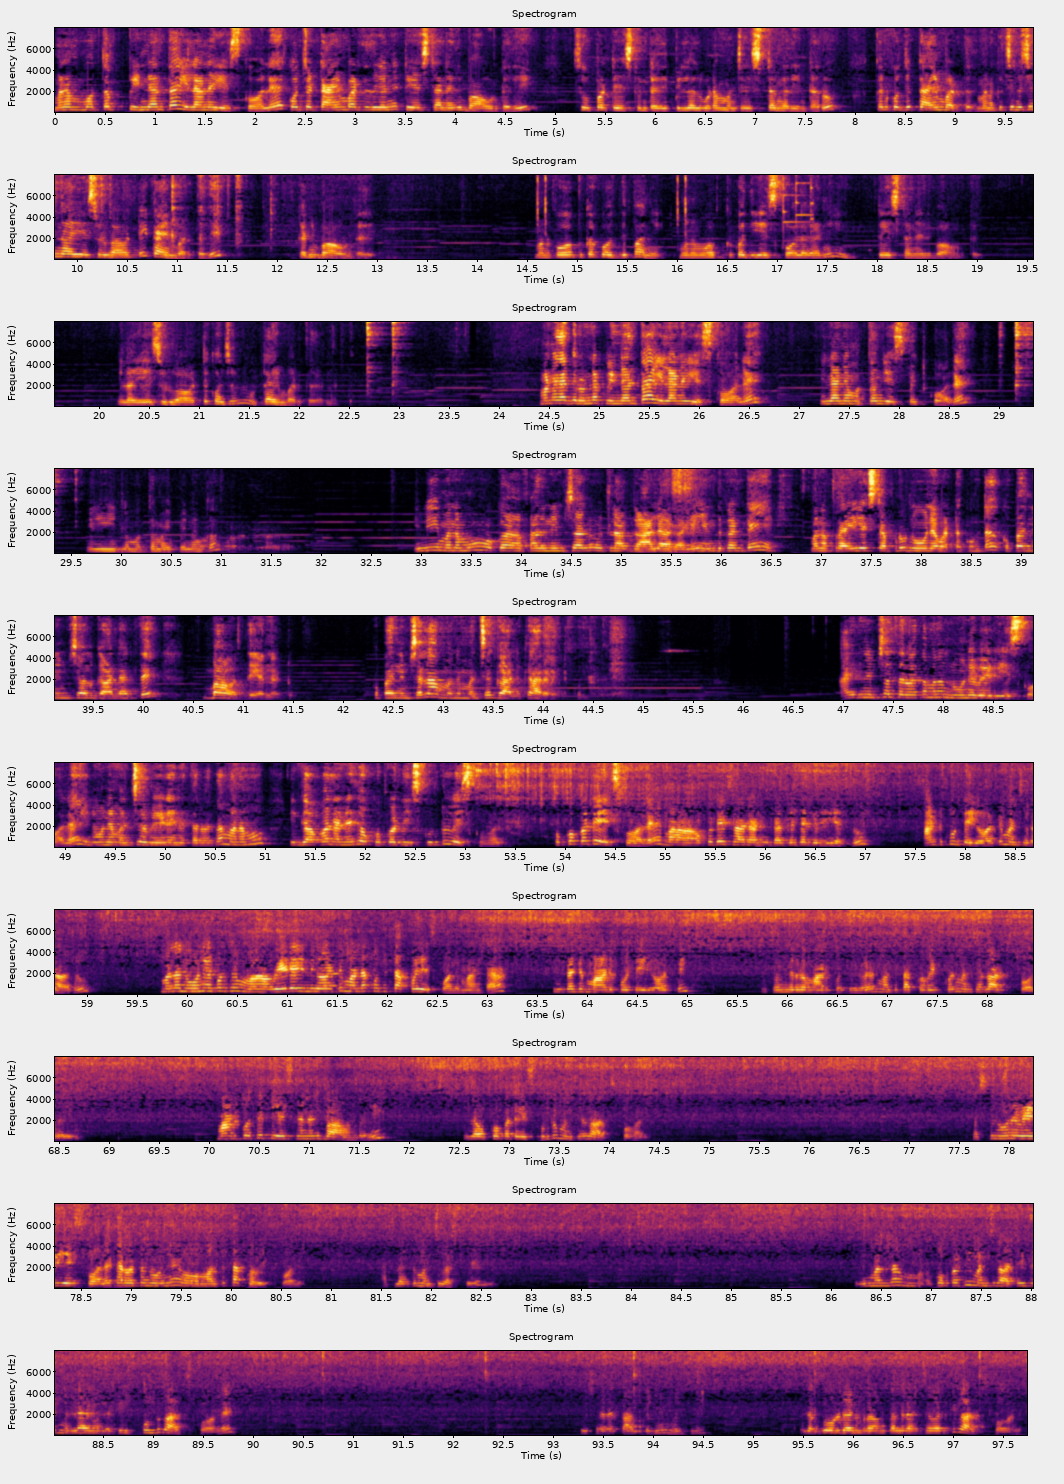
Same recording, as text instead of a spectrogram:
మనం మొత్తం పిండి అంతా ఇలానే చేసుకోవాలి. కొంచెం టైం పడుతుంది కానీ టేస్ట్ అనేది బాగుంటుంది. సూపర్ టేస్ట్ ఉంటుంది. పిల్లలు కూడా మంచిగా ఇష్టంగా తింటారు. కానీ కొంచెం టైం పడుతుంది. మనకు చిన్న చిన్న చేసుడు కాబట్టి టైం పడుతుంది. కానీ బాగుంటుంది. మనకు ఓపిక కొద్ది పని. మనం ఓపిక కొద్ది చేసుకోవాలి కానీ టేస్ట్ అనేది బాగుంటుంది. ఇలా చేసుడు కాబట్టి కొంచెం టైం పడుతుంది అన్నట్టు. మన దగ్గర ఉన్న పిండి అంతా ఇలానే చేసుకోవాలి. ఇలానే మొత్తం చేసి పెట్టుకోవాలి. ఇట్లా మొత్తం అయిపోయినాక ఇవి మనము ఒక పది నిమిషాలు ఇట్లా గాలి ఆరాలి ఎందుకంటే మనం ఫ్రై చేసేటప్పుడు నూనె పట్టకుండా ఒక పది నిమిషాలు గాలి ఆరితే బాగుతాయి అన్నట్టు. ఒక పది నిమిషాలు మనం మంచిగా గాలికి ఆరబెట్టుకుంటాం. ఐదు నిమిషాల తర్వాత మనం నూనె వేడి చేసుకోవాలి. ఈ నూనె మంచిగా వేడైన తర్వాత మనము ఈ గవ్వలు అనేది ఒక్కొక్కటి తీసుకుంటూ వేసుకోవాలి. ఒక్కొక్కటే వేసుకోవాలి. మా ఒకటేసారి అన్ని దగ్గర దగ్గర వేయద్దు. అంటుకుంటాయి కాబట్టి మంచిగా రాదు. మళ్ళీ నూనె కొంచెం వేడైంది కాబట్టి మళ్ళీ కొంచెం తక్కువ చేసుకోవాలి మంట. ఎందుకంటే మాడిపోతాయి కాబట్టి తొందరగా మాడిపోతుంది కదా మంట తక్కువ పెట్టుకొని మంచిగా కలుపుకోవాలి. మాడిపోతే టేస్ట్ అనేది బాగుండదు. ఇలా ఒక్కొక్కటి వేసుకుంటూ మంచిగా కలుపుకోవాలి. ఫస్ట్ నూనె వేడి చేసుకోవాలి తర్వాత నూనె మంట తక్కువ పెట్టుకోవాలి. అట్లయితే మంచిగా వస్తాయండి ఇది మళ్ళీ ఒక్కొక్కటి మంచిగా అటు ఇటు మెల్లగా మళ్ళీ తీసుకుంటూ కాల్చుకోవాలి చూసారా కాల్చుకుని మంచిగా ఇలా గోల్డెన్ బ్రౌన్ కలర్ వచ్చే వరకు కాల్చుకోవాలి.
